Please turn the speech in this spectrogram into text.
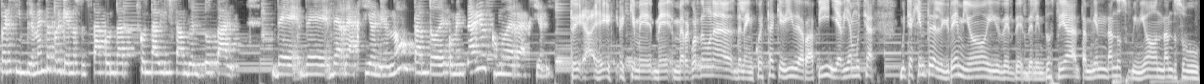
pero simplemente porque nos está contabilizando el total de, de, reacciones, ¿no? Tanto de comentarios como de reacciones. Sí, ah, es que me, me, me recuerdo una de la encuesta que vi de Rappi y había mucha, mucha gente del gremio y de, de la industria también dando su opinión, dando su,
